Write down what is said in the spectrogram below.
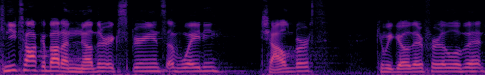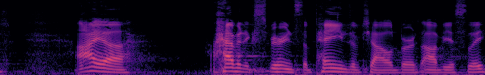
Can you talk about another experience of waiting? Childbirth? Can we go there for a little bit? I, uh, I haven't experienced the pains of childbirth, obviously,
